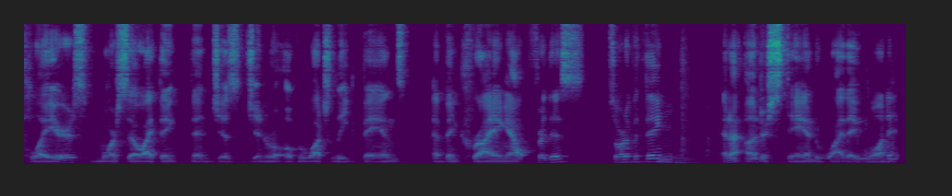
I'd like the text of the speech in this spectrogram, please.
players, more so I think than just general Overwatch League fans, have been crying out for this sort of a thing Mm-hmm. and I understand why they want it,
